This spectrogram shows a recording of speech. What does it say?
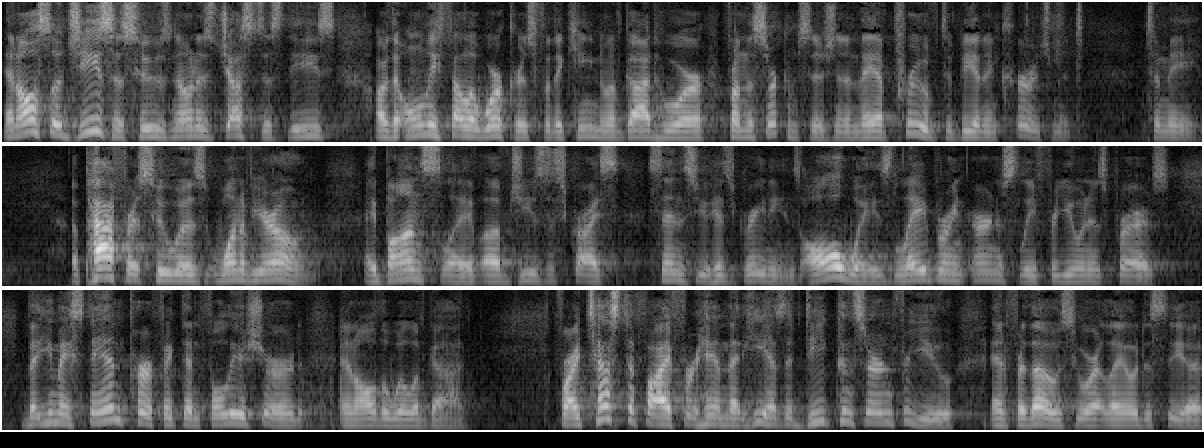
and also Jesus, who's known as Justus. These are the only fellow workers for the kingdom of God who are from the circumcision, and they have proved to be an encouragement to me. Epaphras, who was one of your own, a bondslave of Jesus Christ, sends you his greetings, always laboring earnestly for you in his prayers, that you may stand perfect and fully assured in all the will of God. For I testify for him that he has a deep concern for you and for those who are at Laodicea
